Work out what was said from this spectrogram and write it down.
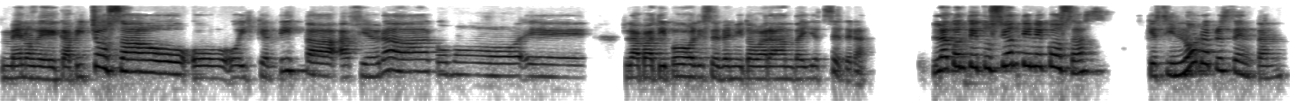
menos de caprichosa o, izquierdista afiebrada, como la Patipolis, el Benito Baranda y etcétera. La constitución tiene cosas que si no representan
